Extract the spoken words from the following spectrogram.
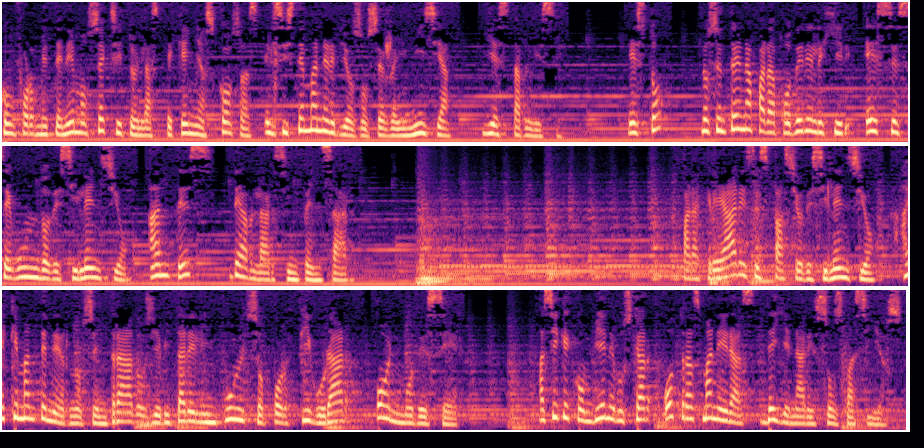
Conforme tenemos éxito en las pequeñas cosas, el sistema nervioso se reinicia y establece. Esto nos entrena para poder elegir ese segundo de silencio antes de hablar sin pensar. Para crear ese espacio de silencio hay que mantenernos centrados y evitar el impulso por figurar o enmudecer. Así que conviene buscar otras maneras de llenar esos vacíos.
